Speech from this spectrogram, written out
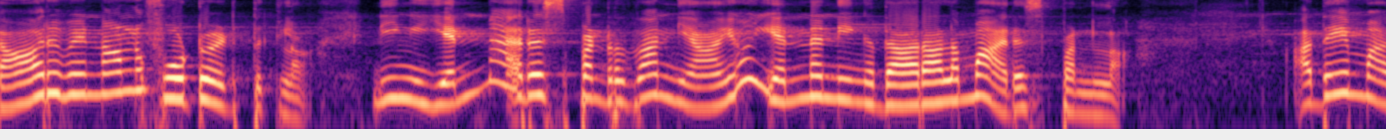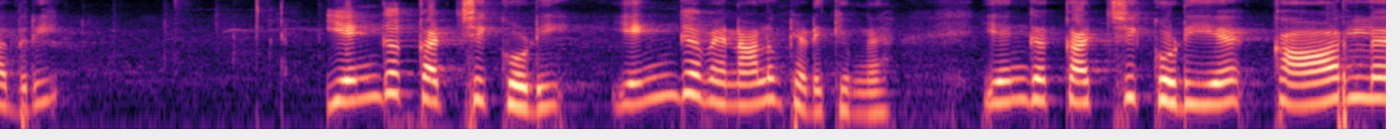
யார் வேணாலும் ஃபோட்டோ எடுத்துக்கலாம். நீங்கள் என்ன அரெஸ்ட் பண்ணுறது தான் நியாயம் என்ன நீங்கள் தாராளமாக அரெஸ்ட் பண்ணலாம். அதே மாதிரி எங்கள் கட்சி கொடி எங்கே வேணாலும் கிடைக்குங்க. எங்கள் கட்சி கொடியை காரில்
